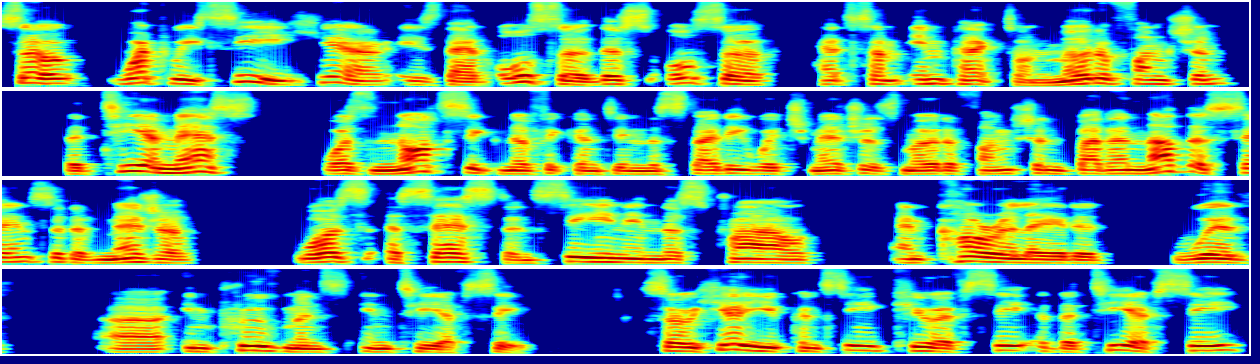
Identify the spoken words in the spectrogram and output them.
So what we see here is that also this also had some impact on motor function. The TMS was not significant in the study, which measures motor function, but another sensitive measure was assessed and seen in this trial and correlated with uh, improvements in TFC. So here you can see QFC, the TFC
